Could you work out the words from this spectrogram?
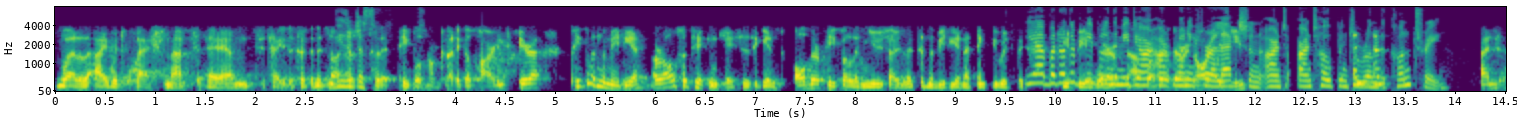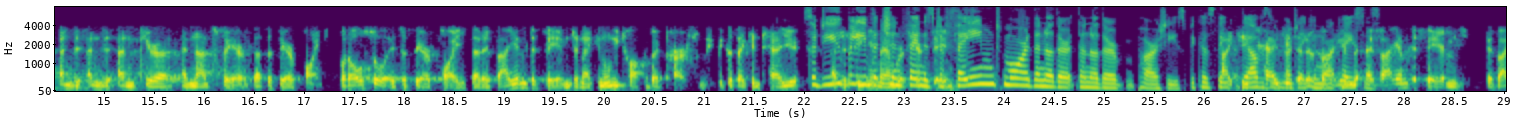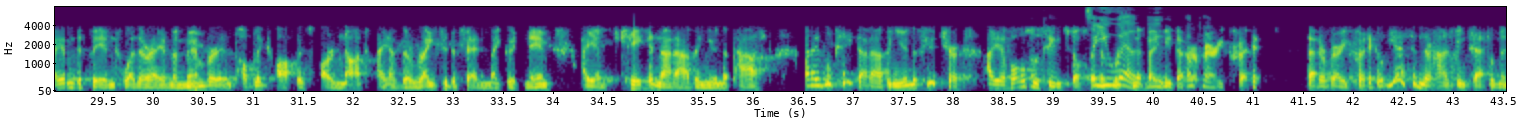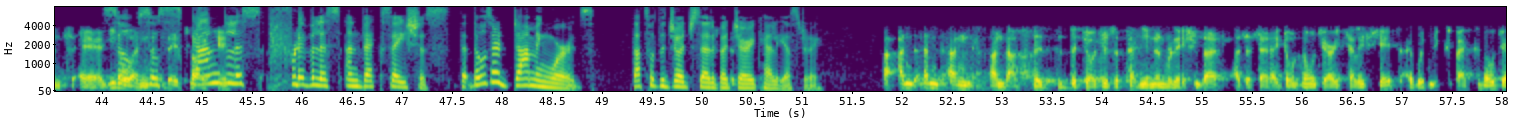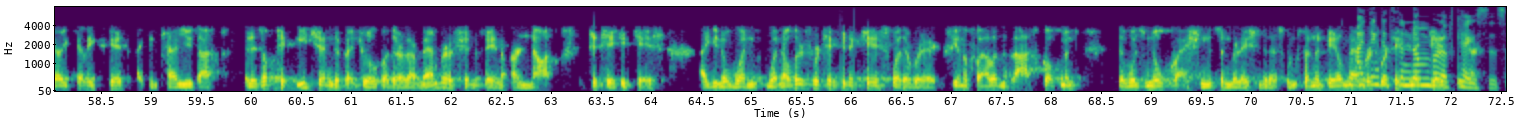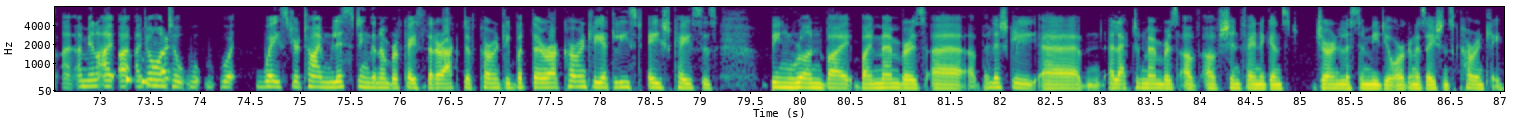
Well, I would question that, um, to tell you the truth. And it's not just, just, people from political parties, Ciara. People in the media are also taking cases against other people in news outlets in the media, and I think you would. Be, yeah, but other people in the media aren't, aren't running for election, aren't aren't hoping to and, run and, the country. And, and, and, and Ciara, and that's fair. That's a fair point. But also, it's a fair point that if I am defamed, and I can only talk about personally, because I can tell you. So, do you believe that Sinn Féin is defamed more than other than other parties because they, they obviously are taking more am, cases? If I am defamed, if I am defamed, whether I am a member in public office or not, I have the right to defend my good name. I have taken that avenue in the past. And I will take that avenue in the future. I have also okay. seen stuff that so have written will. about you, me that okay. are very critical that are very critical. Yes, and there has been settlements. Uh, you so, know, so scandalous, frivolous, and vexatious. Th- those are damning words. That's what the judge said about Gerry Kelly yesterday. Uh, and and and and that's the, the judge's opinion in relation to that. As I said, I don't know Gerry Kelly's case. I wouldn't expect to know Gerry Kelly's case. I can tell you that it is up to each individual, whether they're a member of Sinn Féin or not, to take a case. Uh, you know, when when others were taking a case, whether we're Fianna Fáil in the last government, there was no questions in relation to this. When Fine Gael members I think it's the number of cases. I mean, I, I, I don't want to w- w- waste your time listing the number of cases that are active currently, but there are currently at least eight cases being run by by members, uh, politically uh, elected members of, of Sinn Féin against journalists and media organisations currently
